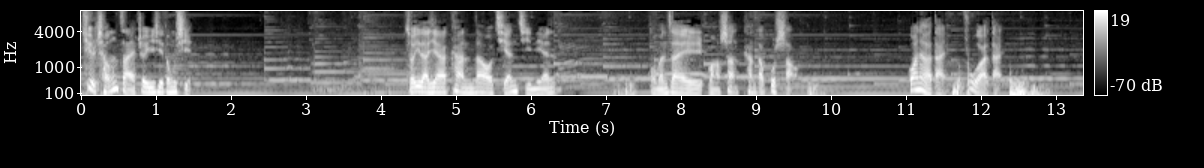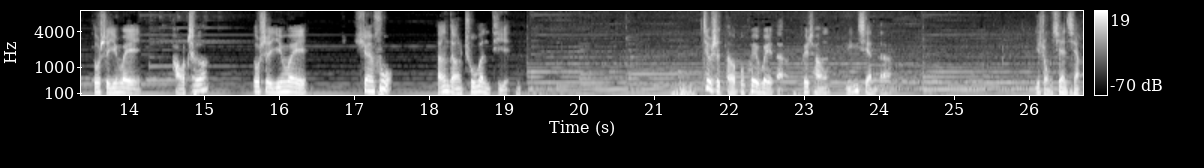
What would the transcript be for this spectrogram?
去承载这一些东西。所以大家看到前几年，我们在网上看到不少官二代、富二代，都是因为跑车，都是因为炫富等等出问题，就是德不配位的非常明显的一种现象。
